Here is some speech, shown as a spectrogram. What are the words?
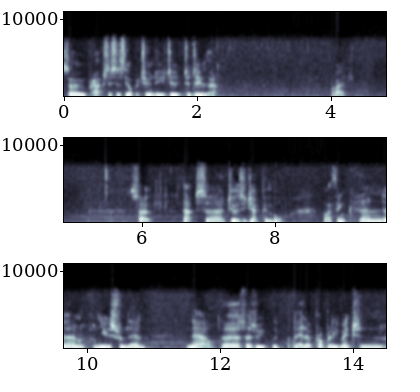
So perhaps this is the opportunity to, to do that. Right. So that's uh, Jersey Jack Pinball, I think, and um, news from them. Now, uh, I suppose we, we better probably mention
